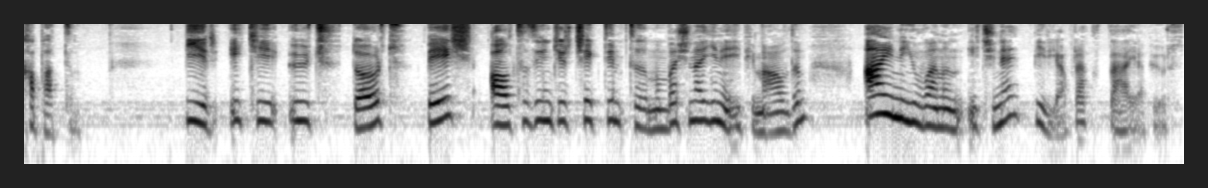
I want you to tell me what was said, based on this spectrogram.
kapattım. 1, 2, 3, 4, 5, 6 zincir çektim. Tığımın başına yine ipimi aldım. Aynı yuvanın içine bir yaprak daha yapıyoruz.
